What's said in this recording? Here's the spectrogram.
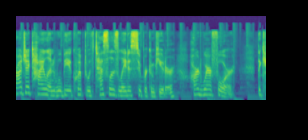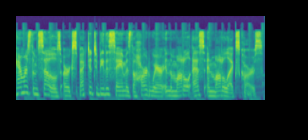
Project Highland will be equipped with Tesla's latest supercomputer, Hardware 4. The cameras themselves are expected to be the same as the hardware in the Model S and Model X cars.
